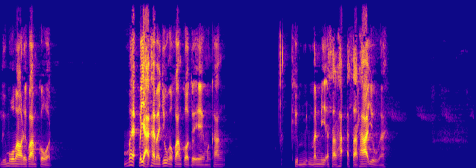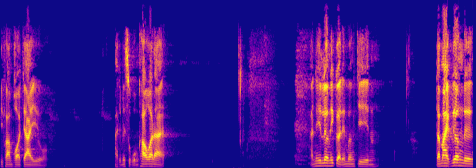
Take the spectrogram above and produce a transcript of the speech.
หรือมัวเมาในความโกรธไม่ไม่อยากใครมายุ่งกับความโกรธตัวเองบางครั้ง คือมันมีอสัตถะอสัตถะอยู่ไงมีความพอใจอยู่ อาจจะเป็นสุขของเขาก็ได้ อันนี้เรื่องนี้เกิดในเมืองจีน แต่มาอีกเรื่องหนึ่ง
